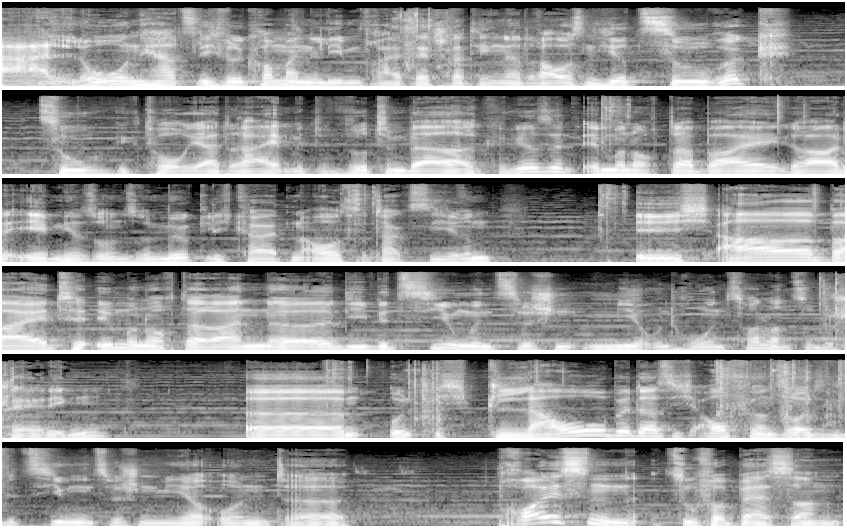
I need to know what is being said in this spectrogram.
Hallo und herzlich willkommen, meine lieben Freizeitstrategen da draußen. Hier zurück zu Victoria 3 mit Württemberg. Wir sind immer noch dabei, gerade eben hier so unsere Möglichkeiten auszutaxieren. Ich arbeite immer noch daran, äh, die Beziehungen zwischen mir und Hohenzollern zu beschädigen. Ähm, und ich glaube, dass ich aufhören sollte, die Beziehungen zwischen mir und äh, Preußen zu verbessern.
